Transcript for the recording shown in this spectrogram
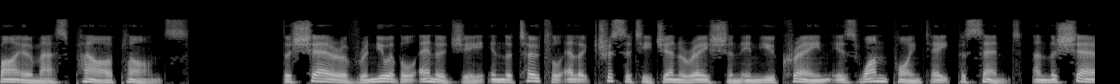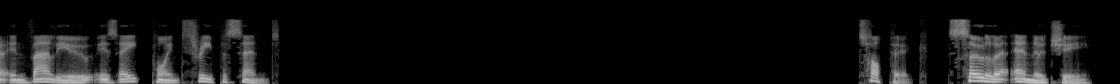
biomass power plants. The share of renewable energy in the total electricity generation in Ukraine is 1.8%, and the share in value is 8.3%. Solar energy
